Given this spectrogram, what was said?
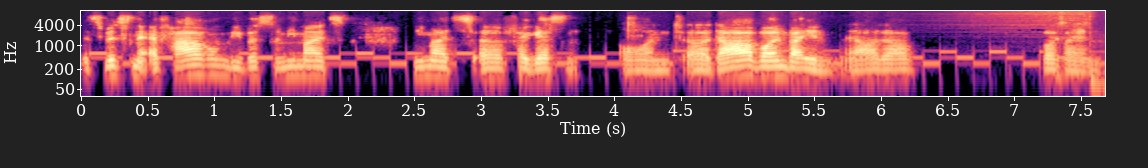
ist Wissen eine Erfahrung, die wirst du niemals, niemals äh, vergessen. Und äh, da wollen wir hin. Ja, da wollen wir hin.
